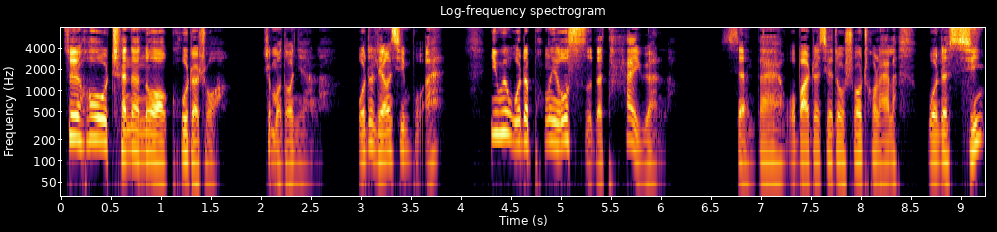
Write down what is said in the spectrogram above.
最后，陈代诺哭着说：“这么多年了，我的良心不安，因为我的朋友死的太冤了。现在我把这些都说出来了，我的心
